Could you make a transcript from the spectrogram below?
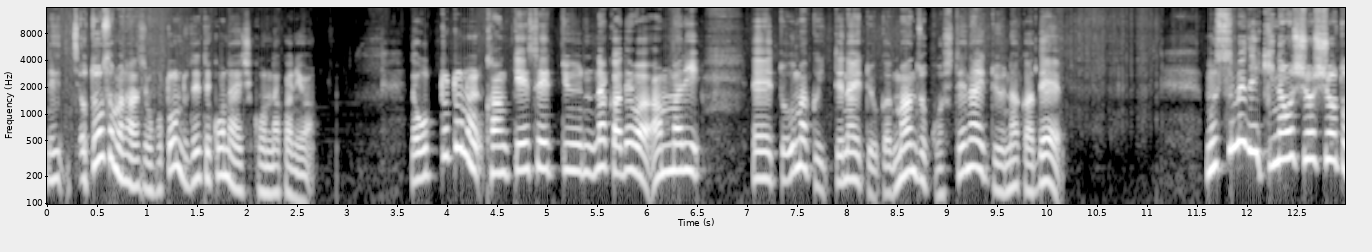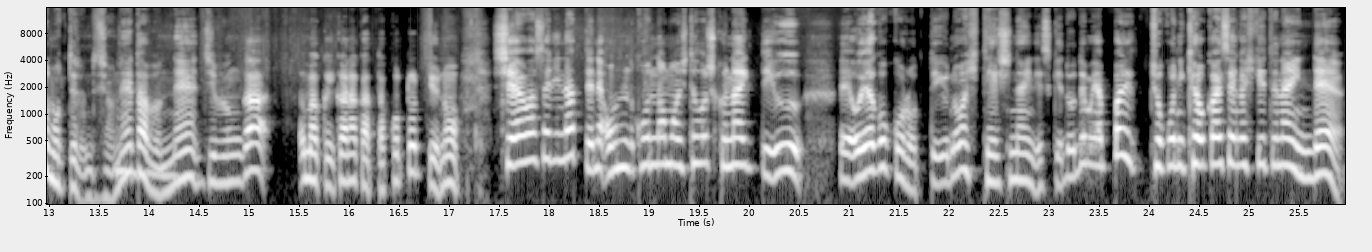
う。で、お父様の話もほとんど出てこないし、この中には。で夫との関係性っていう中ではあんまり、えっ、ー、と、うまくいってないというか、満足をしてないという中で、娘で生き直しをしようと思ってるんですよね、多分ね。自分がうまくいかなかったことっていうのを幸せになってねこんな思いしてほしくないっていう、えー、親心っていうのは否定しないんですけどでもやっぱりそこに境界線が引けてないんで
